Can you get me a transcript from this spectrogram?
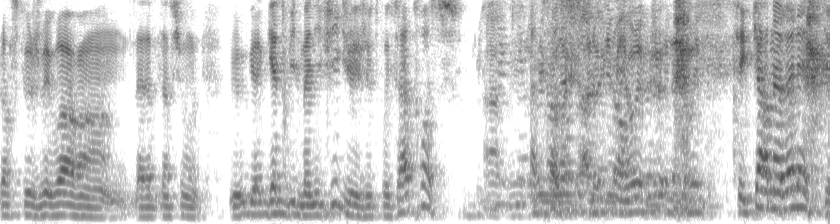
lorsque je vais voir l'adaptation de Gatsby le Magnifique, j'ai trouvé ça atroce. Ah. C'est carnavalesque.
